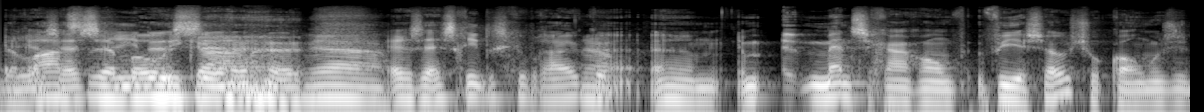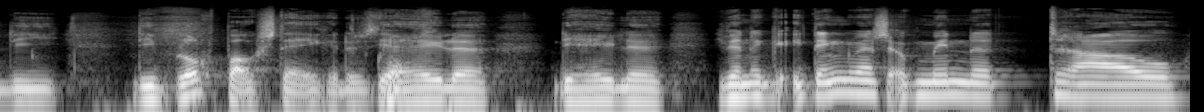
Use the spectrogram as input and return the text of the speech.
RSS-readers. RSS-readers gebruiken. Um, mensen gaan gewoon via social komen ze die, die blogpost tegen. Dus die Klopt. hele, die hele... Ik denk dat mensen ook minder trouw...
